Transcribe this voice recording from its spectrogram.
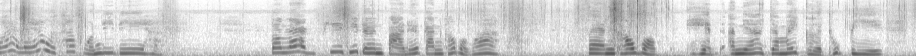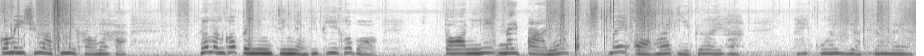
ว่าแล้วถ้าฝนดีๆค่ะ ตอนแรกพี่ที่เดินป่าด้วยกันเขาบอกว่า แฟนเขาบอกเห็ดอันเนี้ยจะไม่เกิดทุกปี ก็ไม่เชื่อพี่เขานะคะ แล้วมันก็เป็นจริง ๆ อย่างที่พี่เขาบอก ตอนนี้ในป่าเนี้ยไม่ออกมาอีกเลยค่ะไอ้กล้วยเหยียบจังเลยอะ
